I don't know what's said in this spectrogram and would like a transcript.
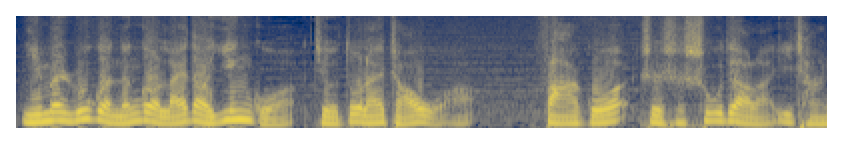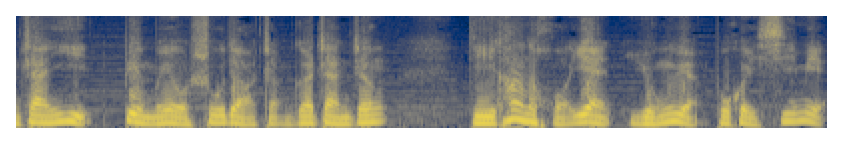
你们如果能够来到英国，就都来找我。法国只是输掉了一场战役，并没有输掉整个战争，抵抗的火焰永远不会熄灭。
